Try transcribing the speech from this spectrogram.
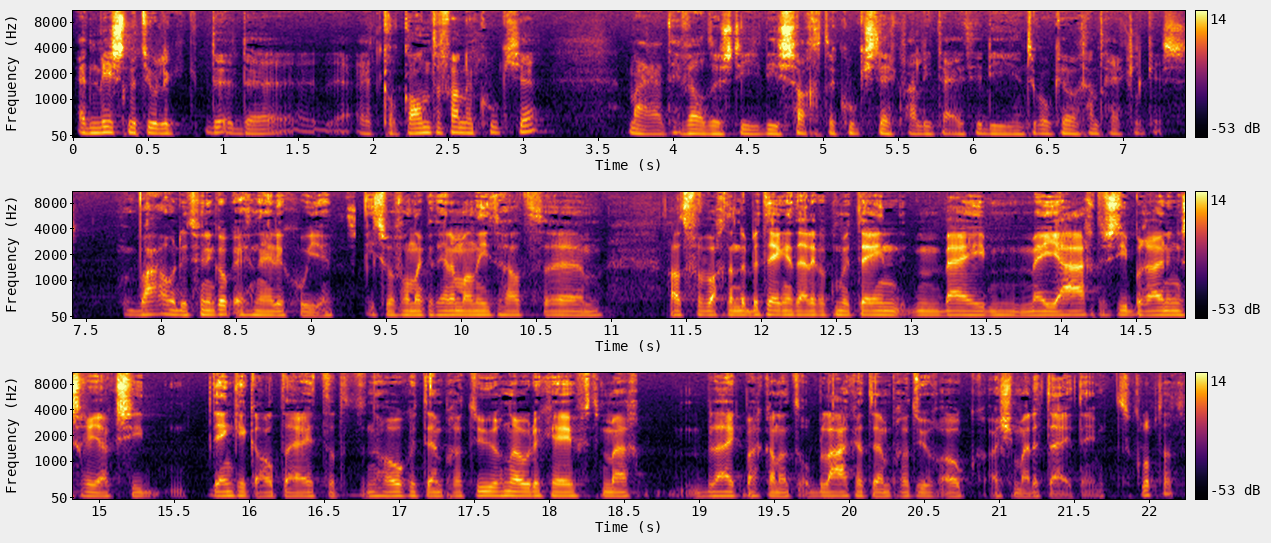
Het mist natuurlijk de, de, het krokante van een koekje. Maar het heeft wel dus die, die zachte koekjesdeegkwaliteiten die natuurlijk ook heel erg aantrekkelijk is. Wauw, dit vind ik ook echt een hele goeie. Iets waarvan ik het helemaal niet had, ehm, had verwacht. En dat betekent eigenlijk ook meteen bij mejaar, dus die bruiningsreactie, denk ik altijd dat het een hoge temperatuur nodig heeft. Maar blijkbaar kan het op lage temperatuur ook als je maar de tijd neemt. Klopt dat?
